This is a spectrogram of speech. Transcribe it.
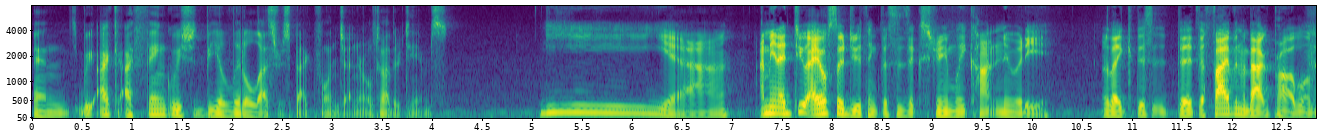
and we I, I think we should be a little less respectful in general to other teams. Yeah. I mean, I do. I also do think this is extremely continuity, or like this is the the five in the back problem.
